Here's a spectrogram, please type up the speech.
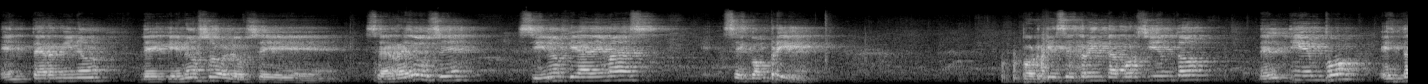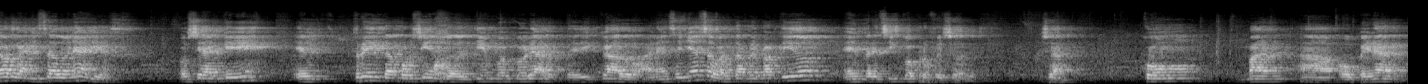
en términos de que no solo se, se reduce, sino que además se comprime. Porque ese 30% del tiempo está organizado en áreas. O sea que el 30% del tiempo escolar dedicado a la enseñanza va a estar repartido entre cinco profesores. O sea, ¿cómo van a operar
